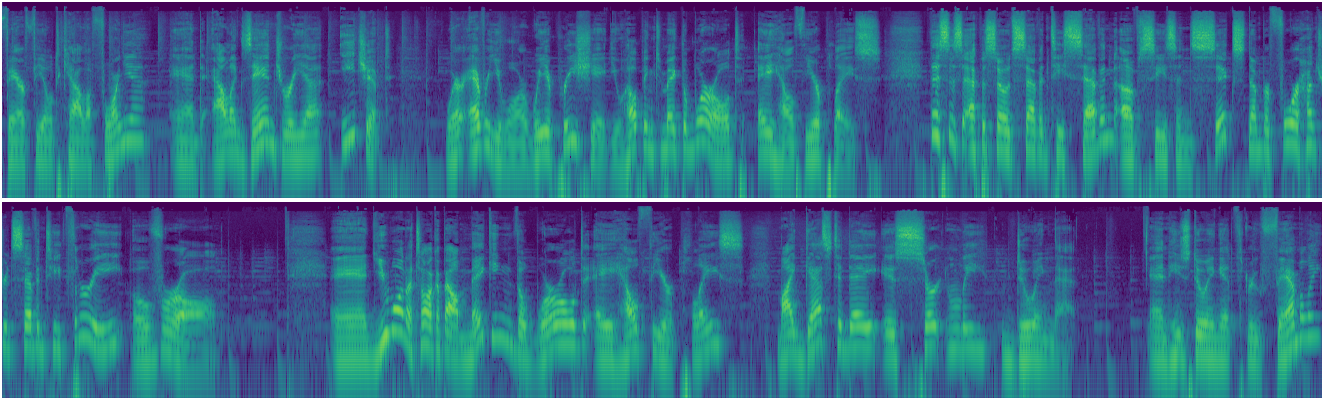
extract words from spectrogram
Fairfield, California, and Alexandria, Egypt. Wherever you are, we appreciate you helping to make the world a healthier place. This is episode 77 of season 6, number 473 overall and you want to talk about making the world a healthier place, my guest today is certainly doing that. And he's doing it through family,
